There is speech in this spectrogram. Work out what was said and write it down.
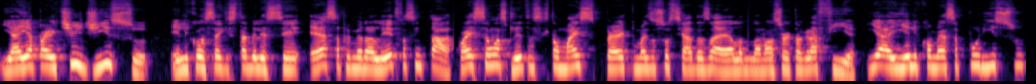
E aí, a partir disso, ele consegue estabelecer essa primeira letra e fala assim, tá, quais são as letras que estão mais perto, mais associadas a ela na nossa ortografia. E aí ele começa por isso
